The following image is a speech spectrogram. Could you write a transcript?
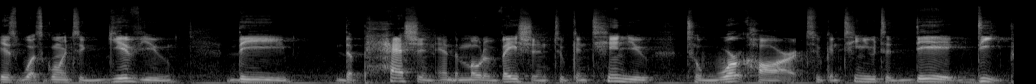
is what's going to give you the the passion and the motivation to continue to work hard, to continue to dig deep,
